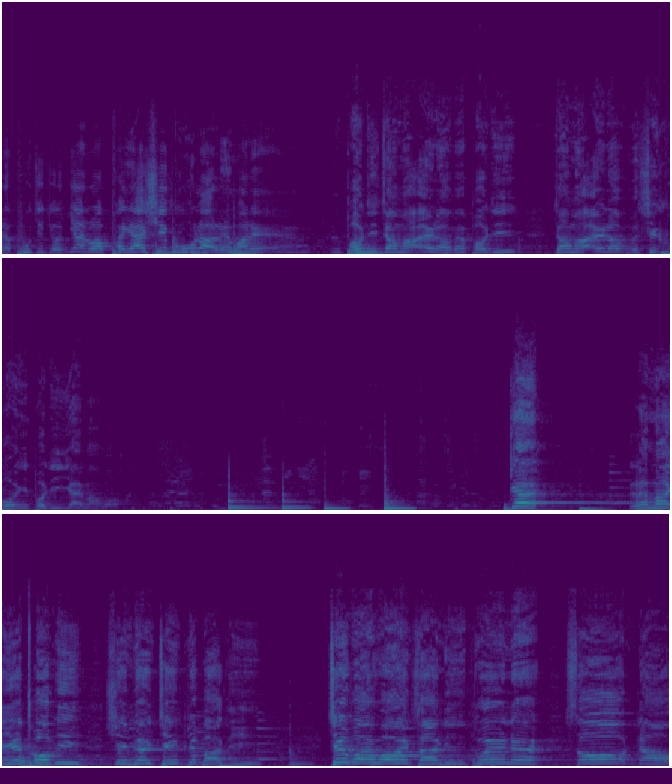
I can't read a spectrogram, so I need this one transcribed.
တယ်ဖူးကြကြော်ညတော့ဖယားရှိခိုးလာတယ်မလေ ဖောက်ကြီးเจ้าမအဲ့ဒါပဲဖောက်ကြီးเจ้าမအဲ့တော့မရှိခိုးရင်ဖောက်ကြီးရိုက်မှာပေါ့ကဲ လက်မရေထိုးပြီးရှင်ပြန်ခြင်းဖြစ်ပါသည်ချစ်ဝိုင်းဝိုင်းစာနီသွင်းနဲ့စိုးတောင်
